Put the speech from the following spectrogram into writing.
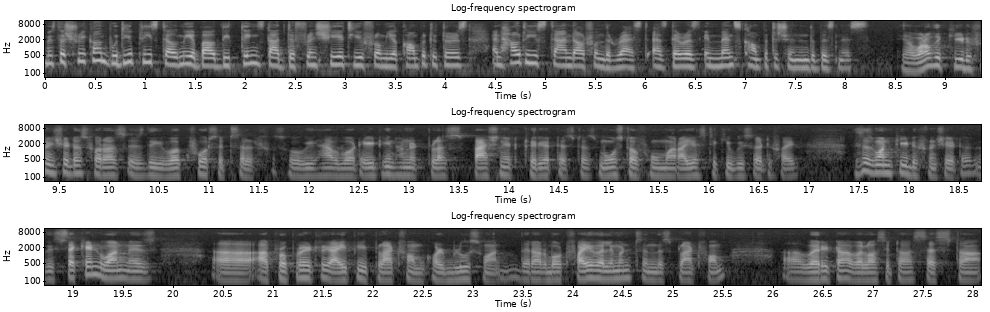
Mr. Shrikant, would you please tell me about the things that differentiate you from your competitors and how do you stand out from the rest as there is immense competition in the business? Yeah, one of the key differentiators for us is the workforce itself. So, we have about 1800 plus passionate career testers, most of whom are ISTQB certified. This is one key differentiator. The second one is uh, our proprietary IP platform called Blue Swan. There are about five elements in this platform, uh, Verita, Velocita, Cesta,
